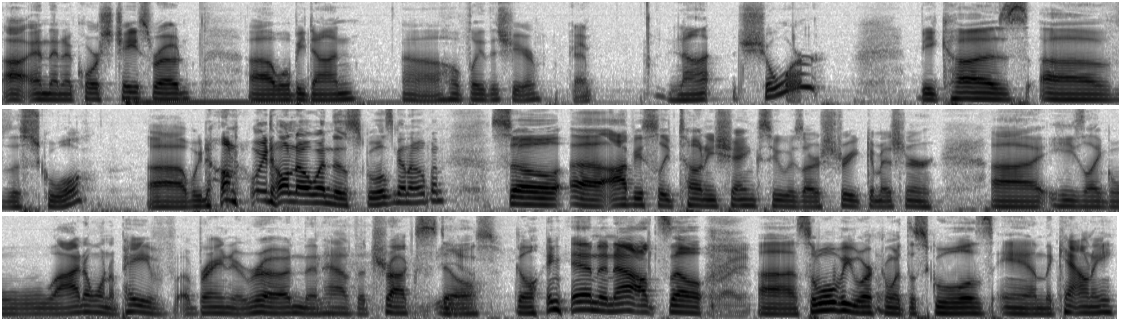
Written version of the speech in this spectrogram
uh, and then of course Chase Road uh, will be done uh, hopefully this year. Okay. Not sure because of the school. Uh, we don't we don't know when the school's gonna open. So uh, obviously Tony Shanks, who is our street commissioner, uh, he's like, "Well, I don't want to pave a brand new road and then have the trucks still Yes. going in and out. So Right. uh, so we'll be working with the schools and the county.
